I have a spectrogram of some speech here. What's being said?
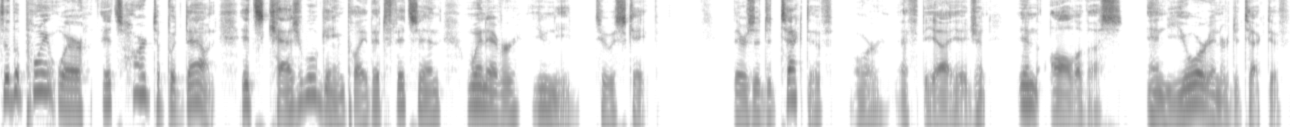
to the point where it's hard to put down. It's casual gameplay that fits in whenever you need to escape. There's a detective, or FBI agent, in all of us, and your inner detective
